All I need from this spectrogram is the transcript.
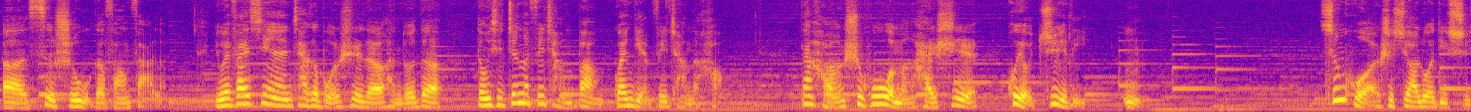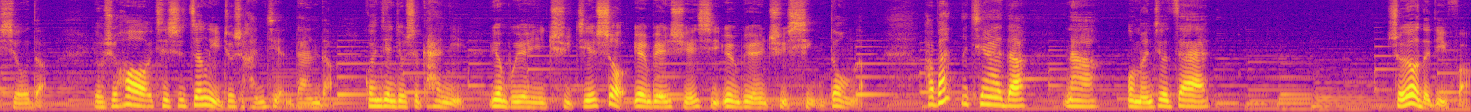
呃四十五个方法了。你会发现恰克博士的很多的东西真的非常棒，观点非常的好，但好像似乎我们还是会有距离。嗯，生活是需要落地实修的，有时候其实真理就是很简单的，关键就是看你愿不愿意去接受，愿不愿意学习，愿不愿意去行动了。好吧，那亲爱的，那。我们就在所有的地方，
